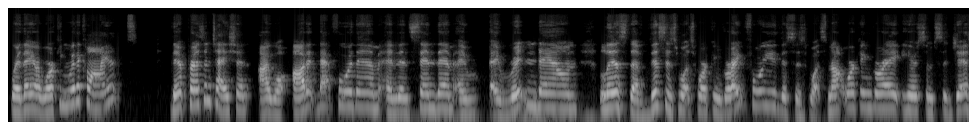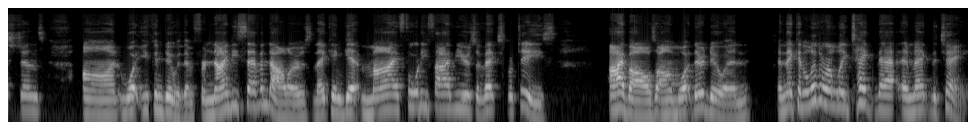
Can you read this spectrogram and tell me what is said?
where they are working with a client, their presentation. I will audit that for them and then send them a, a written down list of this is what's working great for you. This is what's not working great. Here's some suggestions on what you can do with them. For $97, they can get my 45 years of expertise, eyeballs on what they're doing, and they can literally take that and make the change.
